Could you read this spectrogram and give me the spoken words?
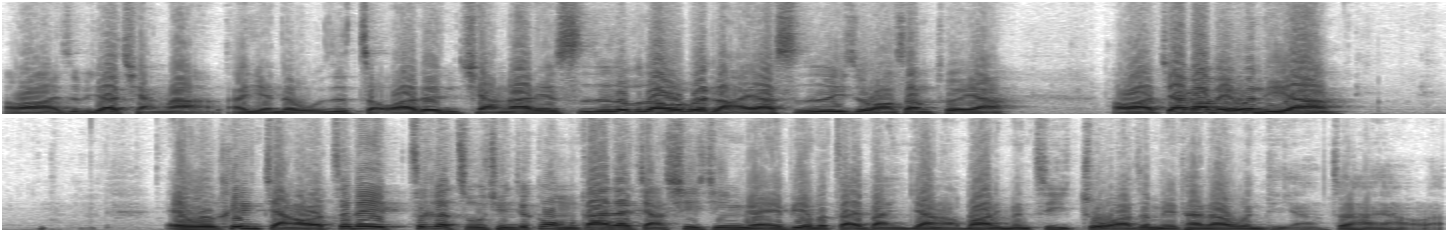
好吧，还是比较强啦。啊，沿着五日走啊，这很强啊，连十日都不知道会不会来啊，十日一直往上推啊，好吧，加高没问题啊。哎，我跟你讲哦，这类这个族群就跟我们刚才在讲细晶圆 A B F 窄板一样，好不好？你们自己做啊，这没太大问题啊，这还好啦。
